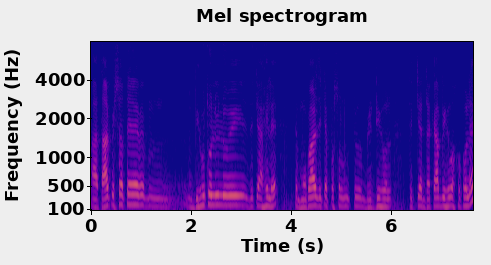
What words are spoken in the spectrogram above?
আহ, তাৰপিছতে বিহুতলীলৈ যেতিয়া আহিলে তে মুগাৰ যেতিয়া প্ৰচলনটো বৃদ্ধি হ'ল তেতিয়া ডেকা বিহুসকলে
